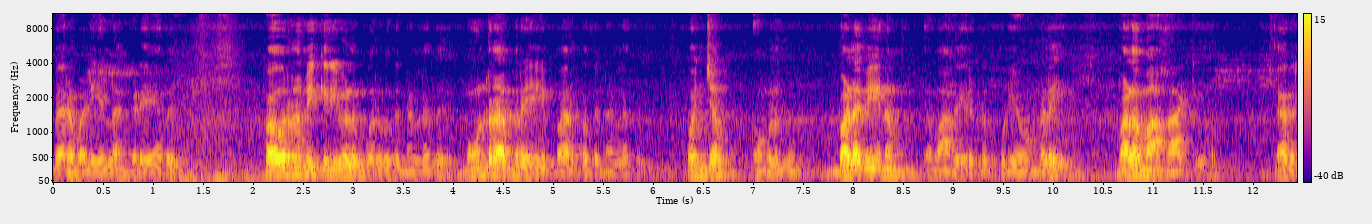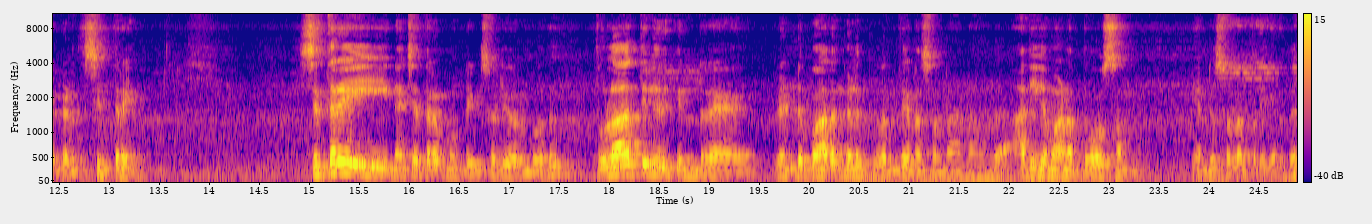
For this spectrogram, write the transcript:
வேறு வழியெல்லாம் கிடையாது. பௌர்ணமி கிரிவலம் வருவது நல்லது. மூன்றாம் முறையை பார்ப்பது நல்லது. கொஞ்சம் உங்களுக்கு பலவீனமாக இருக்கக்கூடிய உங்களை பலமாக ஆக்கிவிடும். அதற்கடுத்து சித்திரை. சித்திரை நட்சத்திரம் அப்படின்னு சொல்லி வரும்போது துலாத்தில் இருக்கின்ற ரெண்டு பாதங்களுக்கு வந்து என்ன சொல்கிறாங்கன்னா வந்து அதிகமான தோஷம் என்று சொல்லப்படுகிறது.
